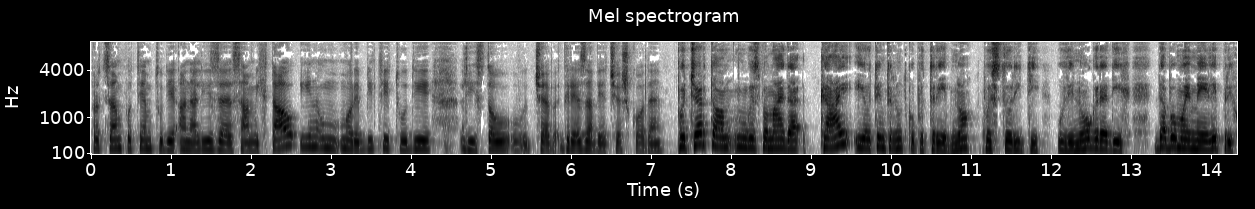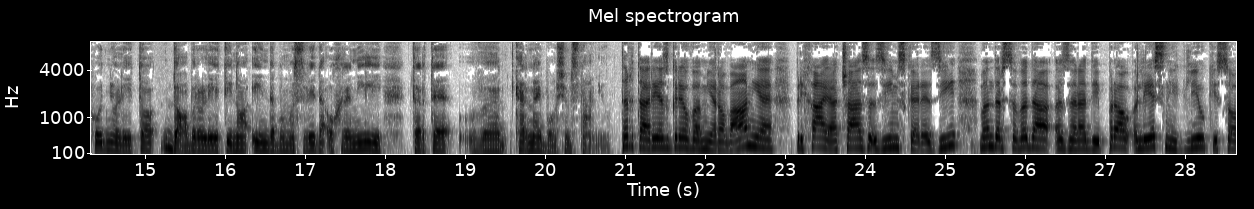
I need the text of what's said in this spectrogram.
predvsem potem tudi analize samih tav in more biti tudi listov, če gre za večje škode. Počrto, gospod Majda, kaj je v tem trenutku potrebno postoriti v vinogradih, da bomo imeli prihodnjo leto dobro letino in da bomo seveda ohranili trte v kar najboljšem stanju? Trta res gre v mirovanje, prihaja čas zimske rezi, vendar seveda zaradi prav lesnih gljiv, ki so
